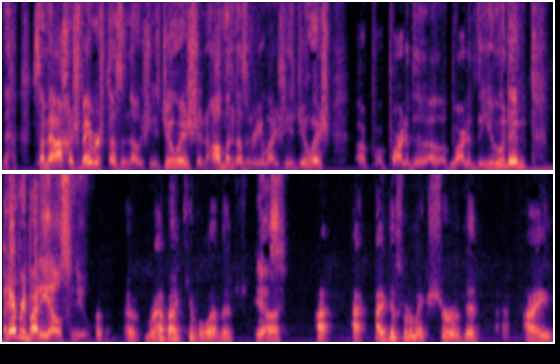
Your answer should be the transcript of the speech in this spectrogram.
somehow Achashverosh doesn't know she's Jewish, and Haman doesn't realize she's Jewish, or part of the a part of the Yehudim, but everybody else knew. Uh, uh, Rabbi Kivelevitz, yes, uh, I, I I just want to make sure that I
